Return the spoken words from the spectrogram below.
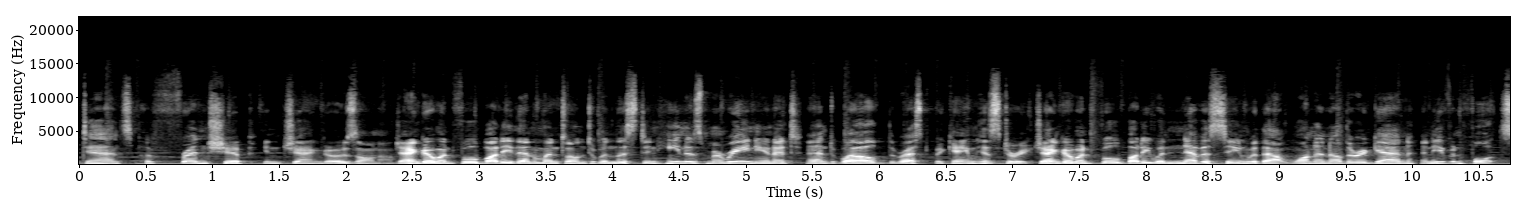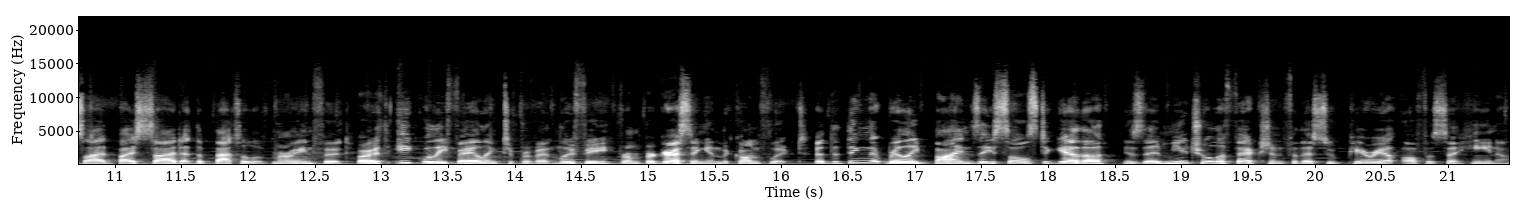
dance of friendship in Django's honor. Django and Full Body then went on to enlist in Hina's marine unit, and well, the rest became history. Django and Full Body were never seen without one another again, and even fought side by side at the Battle of Marineford, both equally failing to prevent Luffy from progressing in the conflict. But the thing that really binds these souls together is their mutual affection for their superior officer Hina.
